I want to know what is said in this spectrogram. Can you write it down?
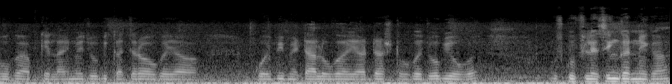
होगा, आपके लाइन में जो भी कचरा होगा या कोई भी मेटल होगा या डस्ट होगा, जो भी होगा, उसको फ्लेसिंग करने का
